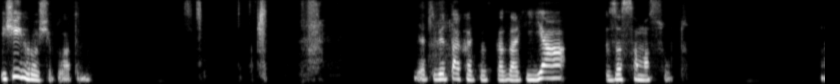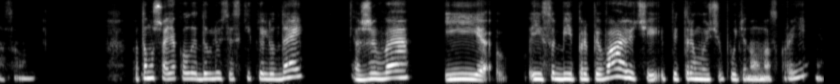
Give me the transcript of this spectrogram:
і ще й гроші платимо. Я тобі так хочу сказати, я за самосуд. На самом. Тому що я коли дивлюся, скільки людей живе і, і собі припіваючи, і підтримуючи Путіна у нас в країні,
